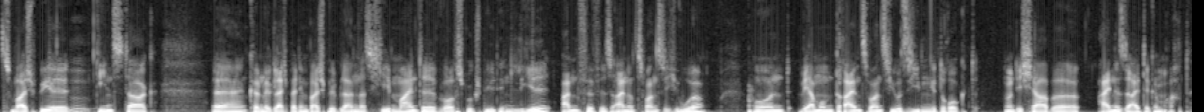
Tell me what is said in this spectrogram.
Zum Beispiel mhm. Dienstag äh, können wir gleich bei dem Beispiel bleiben, das ich eben meinte. Wolfsburg spielt in Lille, Anpfiff ist 21 Uhr und wir haben um 23.07 Uhr gedruckt und ich habe eine Seite gemacht,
